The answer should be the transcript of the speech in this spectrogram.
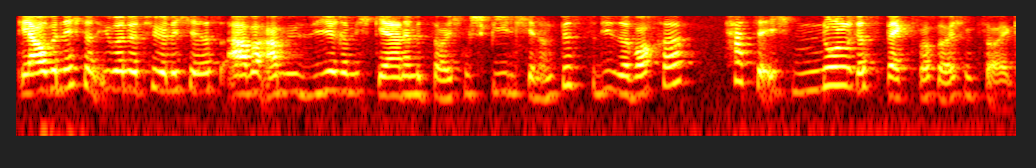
glaube nicht an Übernatürliches, aber amüsiere mich gerne mit solchen Spielchen. Und bis zu dieser Woche hatte ich null Respekt vor solchem Zeug.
